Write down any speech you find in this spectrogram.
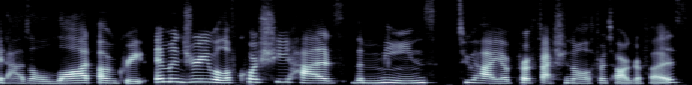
It has a lot of great imagery. Well, of course, she has the means to hire professional photographers.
